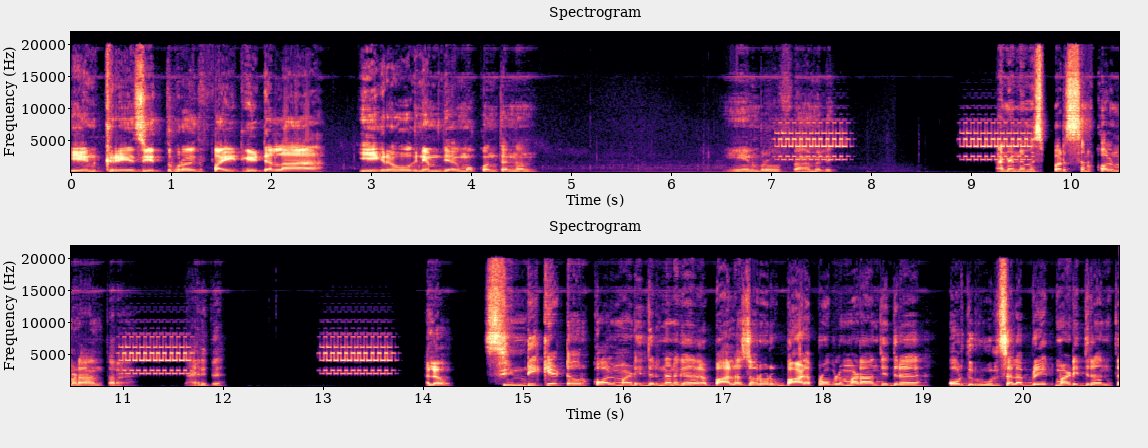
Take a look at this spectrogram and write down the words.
ಏನ್ ಕ್ರೇಜಿ ಇತ್ತು ಬ್ರೋ ಇದು ಫೈಟ್ ಗೀಟ್ ಎಲ್ಲ? ಈಗ್ರೆ ಹೋಗಿ ನೆಮ್ಮದಿಯಾಗಿ ಮಕ್ಕೊಂತೇನೆ ನಾನು. ಏನ್ bro family anonymous person call ಮಾಡ ಅಂತಾರ. ಯಾರಿದೆ? ಹಲೋ ಸಿಂಡಿಕೇಟ್ ಅವ್ರು ಕಾಲ್ ಮಾಡಿದ್ರು ನನಗೆ. ಬಾಲಾಜೋರ್ ಅವ್ರ ಅವ್ರಿಗೆ ಭಾಳ ಪ್ರಾಬ್ಲಮ್ ಮಾಡ ಅಂತಿದ್ರ. ಅವ್ರದ್ದು ರೂಲ್ಸ್ ಎಲ್ಲ ಬ್ರೇಕ್ ಮಾಡಿದ್ರ ಅಂತ.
